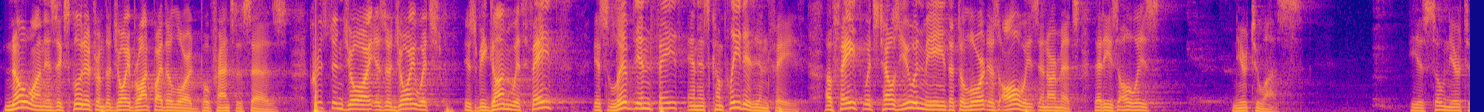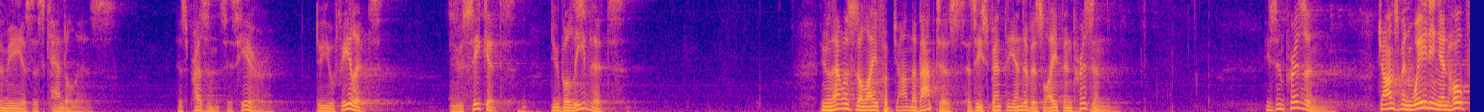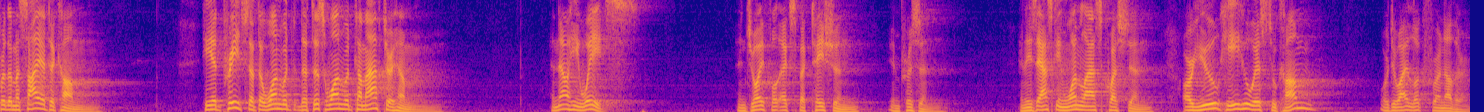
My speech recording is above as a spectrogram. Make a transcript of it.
No one is excluded from the joy brought by the Lord, Pope Francis says. Christian joy is a joy which is begun with faith, it's lived in faith, and is completed in faith. A faith which tells you and me that the Lord is always in our midst, that He's always near to us. He is so near to me as this candle is. His presence is here. Do you feel it? Do you seek it? Do you believe it? You know, that was the life of John the Baptist as he spent the end of his life in prison. He's in prison. John's been waiting in hope for the Messiah to come. He had preached that, the one would, that this one would come after him. And now he waits in joyful expectation in prison. And he's asking one last question Are you he who is to come, or do I look for another?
